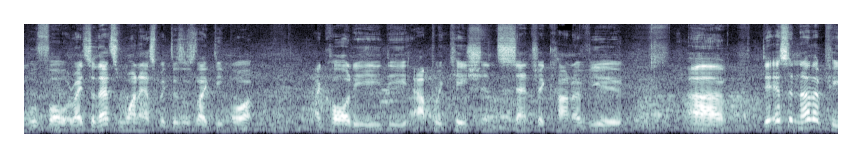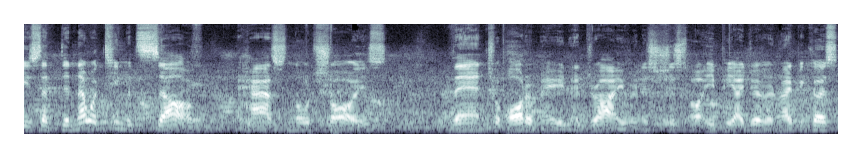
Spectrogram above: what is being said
move forward, right? So that's one aspect. This is like the more, I call the, the application-centric kind of view. Uh, there is another piece that the network team itself has no choice than to automate and drive, and it's just all API driven, right? Because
